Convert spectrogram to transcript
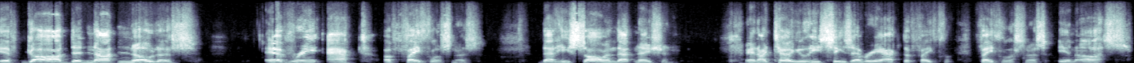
if God did not notice every act of faithlessness that he saw in that nation. And I tell you, he sees every act of faith, faithlessness in us.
